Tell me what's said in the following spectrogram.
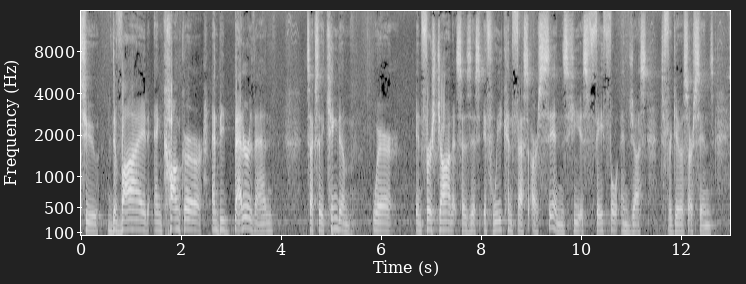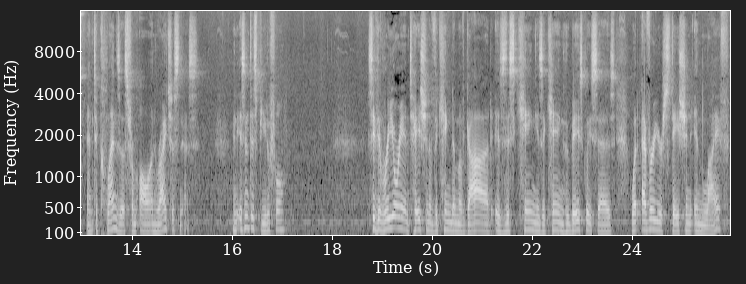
to divide and conquer and be better than. It's actually a kingdom where in 1 John it says this if we confess our sins, he is faithful and just to forgive us our sins and to cleanse us from all unrighteousness. I mean, isn't this beautiful? See, the reorientation of the kingdom of God is this king is a king who basically says, whatever your station in life,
